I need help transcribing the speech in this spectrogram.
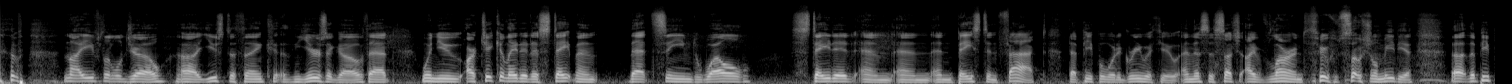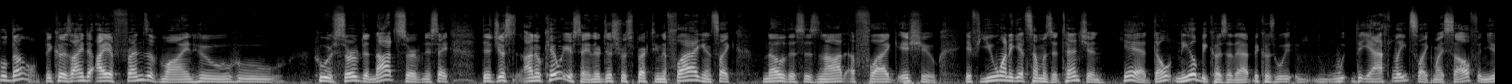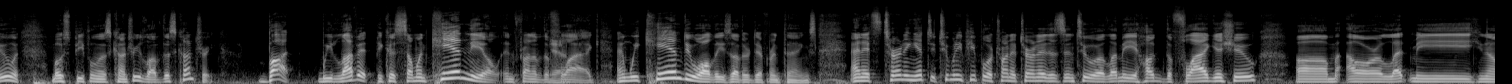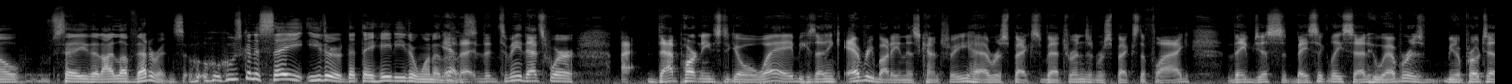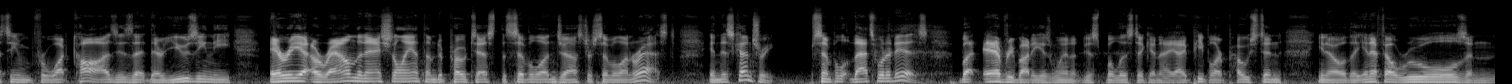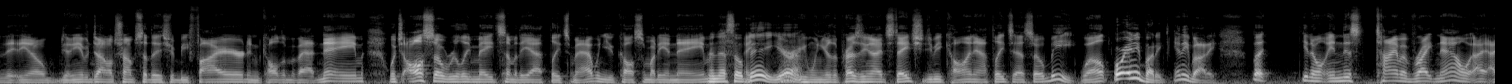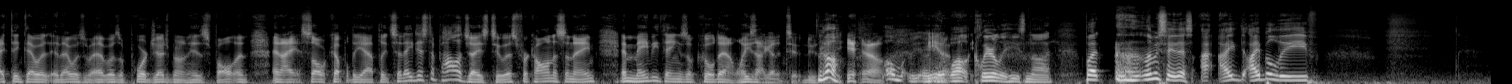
naive little Joe, uh, used to think years ago that when you articulated a statement that seemed well stated and, and, and based in fact, that people would agree with you. And this is such, I've learned through social media uh, that people don't. Because I, I have friends of mine who, who, who have served and not served, and they say they're just I don't care what you're saying, they're disrespecting the flag, and it's like no, this is not a flag issue. If you want to get someone's attention, yeah, don't kneel because of that, because we, we the athletes like myself and you and most people in this country love this country, but we love it because someone can kneel in front of the Yeah. flag, and we can do all these other different things. And it's turning into too many people are trying to turn it as into a let me hug the flag issue, um, or let me you know say that I love veterans. Who, who's going to say either that they hate either one of Yeah, those? that, that- to me, that's where I, that part needs to go away because I think everybody in this country ha- respects veterans and respects the flag. They've just basically said whoever is you know protesting for what cause is that they're using the area around the national anthem to protest the civil unjust or civil unrest in this country. Simple. That's what it is. But everybody is went just ballistic, and I, I, people are posting, you know, the NFL rules, and you know, even Donald Trump said they should be fired and called them a bad name, which also really made some of the athletes mad when you call somebody a name. An SOB, You're- yeah. When you're the president of the United States, should you be calling athletes SOB? Well, or anybody. anybody. But you know, in this time of right now, I, I think that was that was that was a poor judgment on his fault. And and I saw a couple of the athletes said, "Hey, just apologize to us for calling us a name, and maybe things will cool down." Well, he's not going to do that. No. You know? Oh, You yeah, know. well, clearly he's not. But let me say this: I, I, I believe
